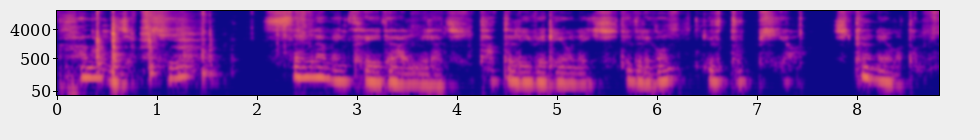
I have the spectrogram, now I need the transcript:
하나 미즈키 셀라멘 크레이드 알미라지 다크 리베리온 엑시드 드래곤 유토피아. 시클레어 같았네요.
